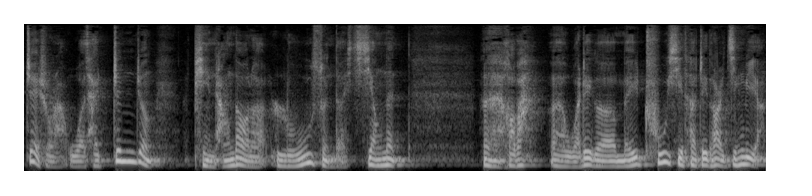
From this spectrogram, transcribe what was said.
这时候啊，我才真正品尝到了芦笋的香嫩。哎，好吧，呃，我这个没出息的这段经历啊，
